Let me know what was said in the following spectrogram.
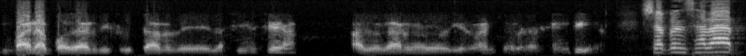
van a poder disfrutar de la ciencia a lo largo y el ancho de la Argentina. Ya pensaba,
